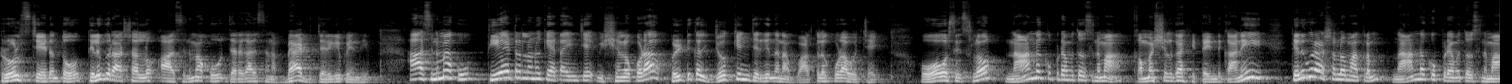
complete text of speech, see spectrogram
ట్రోల్స్ చేయడంతో తెలుగు రాష్ట్రాల్లో ఆ సినిమాకు జరగాల్సిన బ్యాడ్ జరిగిపోయింది. ఆ సినిమాకు థియేటర్లను కేటాయించే విషయంలో కూడా పొలిటికల్ జోక్యం జరిగిందన్న వార్తలు కూడా వచ్చాయి. ఓవర్సీస్లో నాన్నకు ప్రేమతో సినిమా కమర్షియల్గా హిట్ అయింది కానీ తెలుగు రాష్ట్రాల్లో మాత్రం నాన్నకు ప్రేమతో సినిమా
